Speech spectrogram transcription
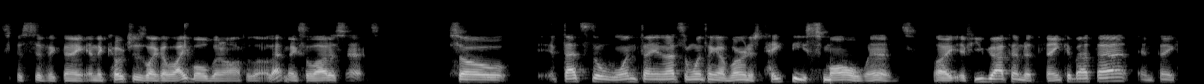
specific thing? And the coaches like a light bulb went off. Oh, that makes a lot of sense. So if that's the one thing, that's the one thing I've learned is take these small wins. Like if you got them to think about that and think,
